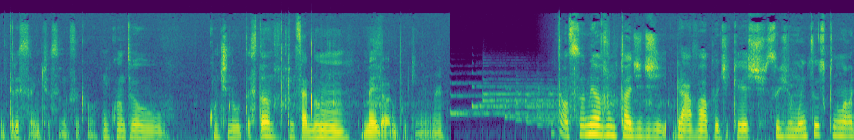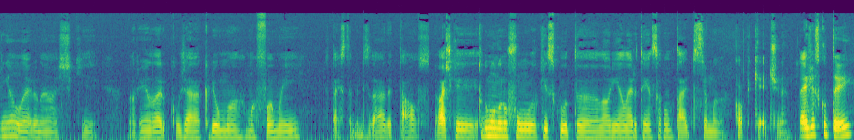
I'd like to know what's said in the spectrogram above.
interessante, assim, sacou? Enquanto eu continuo testando, quem sabe não melhora um pouquinho, né? Então, essa minha vontade de gravar podcast surgiu muito escutando Laurinha Lero, né? Eu acho que Laurinha Lero já criou uma, uma fama aí, está estabilizada e tal. Eu acho que todo mundo no fundo que escuta Laurinha Lero tem essa vontade de ser uma copycat, né? Daí já escutei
